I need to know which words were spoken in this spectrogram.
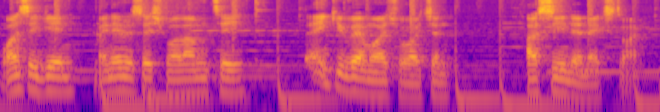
Once again my name is Ishmael Amte. Thank you very much for watching. I'll see you in the next one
